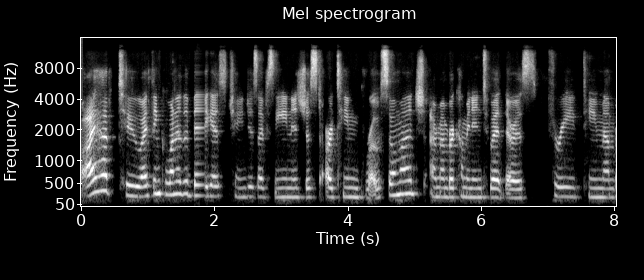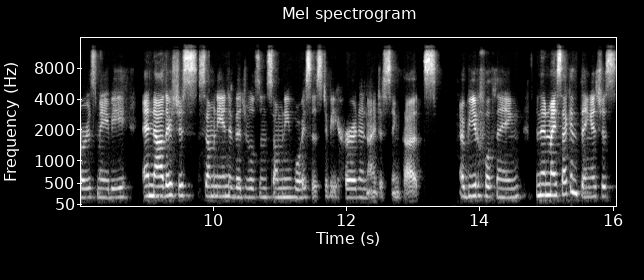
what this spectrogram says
I have two. I think one of the biggest changes I've seen is just our team grow so much. I remember coming into it, there was three team members maybe, and now there's just so many individuals and so many voices to be heard. And I just think that's a beautiful thing. And then my second thing is just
